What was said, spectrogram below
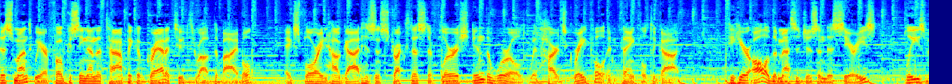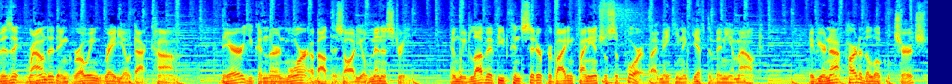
This month we are focusing on the topic of gratitude throughout the Bible, exploring how God has instructed us to flourish in the world with hearts grateful and thankful to God. To hear all of the messages in this series, please visit groundedandgrowingradio.com. There you can learn more about this audio ministry and we'd love if you'd consider providing financial support by making a gift of any amount. If you're not part of the local church,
